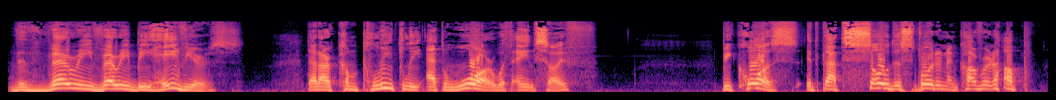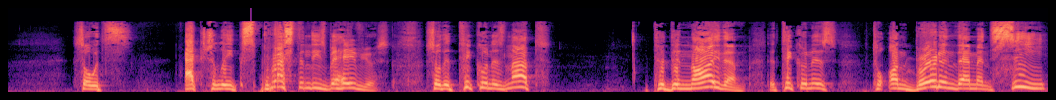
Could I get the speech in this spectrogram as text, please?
the very, very behaviors that are completely at war with Ein Sof, because it got so distorted and covered up, so it's actually expressed in these behaviors. So the tikkun is not to deny them. The tikkun is to unburden them and see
